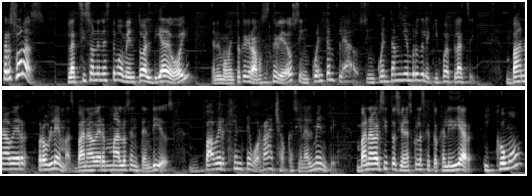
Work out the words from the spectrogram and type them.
personas. Platzi son en este momento, al día de hoy, en el momento que grabamos este video, 50 empleados, 50 miembros del equipo de Platzi van a haber problemas, van a haber malos entendidos, va a haber gente borracha ocasionalmente, van a haber situaciones con las que toca lidiar. ¿Y cómo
